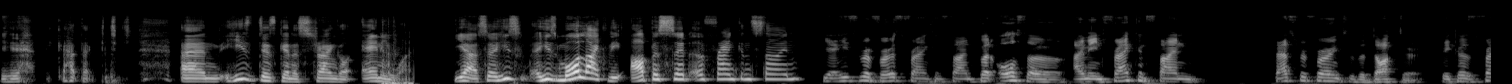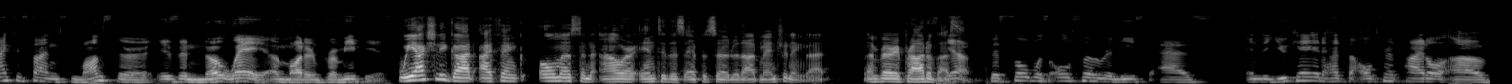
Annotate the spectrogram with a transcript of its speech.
Yeah, he got that. And he's just gonna strangle anyone. Yeah, so he's he's more like the opposite of Frankenstein. Yeah, he's reverse Frankenstein, but also, I mean, Frankenstein, that's referring to the doctor, because Frankenstein's monster is in no way a modern Prometheus. We actually got, I think, almost an hour into this episode without mentioning that. I'm very proud of us. Yeah, this film was also released as in the UK. It had the alternate title of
